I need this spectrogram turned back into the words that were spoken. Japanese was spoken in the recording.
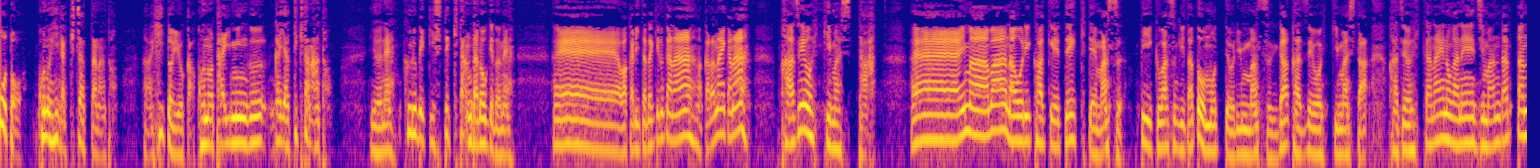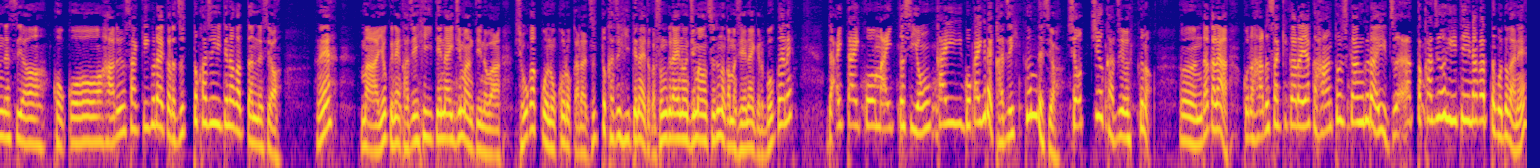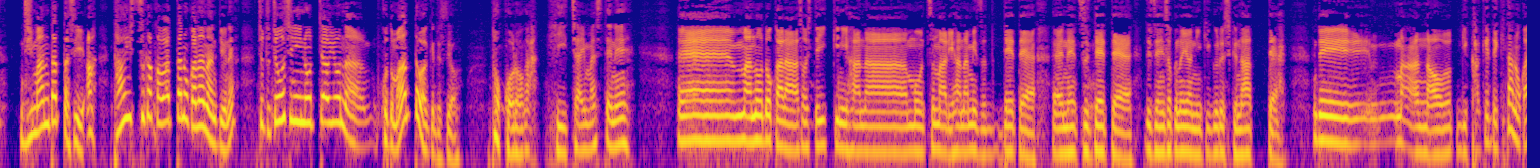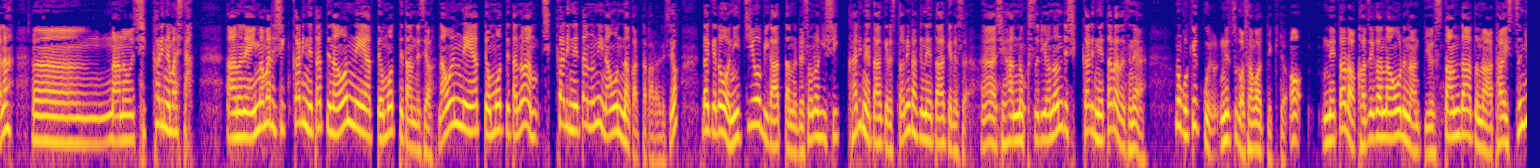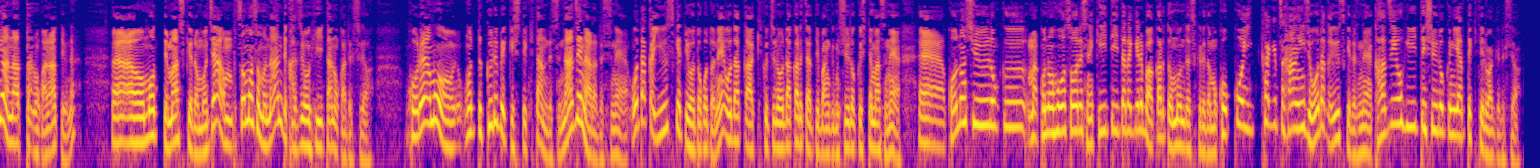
とうとう、この日が来ちゃったなと。日というか、このタイミングがやってきたなと。いうね、来るべきしてきたんだろうけどね。えー、お分かりいただけるかな？わからないかな？風邪をひきました。えー、今は治りかけてきてます。ピークは過ぎたと思っておりますが、風邪をひきました。風邪をひかないのがね、自慢だったんですよ。ここ、春先ぐらいからずっと風邪ひいてなかったんですよ。ね？まあよくね、風邪ひいてない自慢っていうのは、小学校の頃からずっと風邪ひいてないとか、そんぐらいの自慢をするのかもしれないけど、僕はね、だいたいこう、毎年4回、5回ぐらい風邪ひくんですよ。しょっちゅう風邪をひくの。うん、だから、この春先から約半年間ぐらいずっと風邪をひいていなかったことがね、自慢だったし、あ、体質が変わったのかななんていうね、ちょっと調子に乗っちゃうようなこともあったわけですよ。ところが、引いちゃいましてね。えー、まあ、喉から、そして一気に鼻もうつまり鼻水出て、えー、熱出て、で、喘息のように息苦しくなって、で、まあ、治りかけてきたのかな。うーん、あの、しっかり寝ました。あのね、今までしっかり寝たって治んねえやって思ってたんですよ。治んねえやって思ってたのは、しっかり寝たのに治んなかったからですよ。だけど、日曜日があったので、その日しっかり寝たわけです。とにかく寝たわけです。うん市販の薬を飲んでしっかり寝たらですね、なんか結構熱が下がってきて、あ、寝たら風邪が治るなんていうスタンダードな体質にはなったのかなっていうね。思ってますけども、じゃあ、そもそもなんで風邪をひいたのかですよ。これはもう、もっと来るべきしてきたんです。なぜならですね、小高祐介という男とね、小高菊池の小高ルチャーっていう番組収録してますね。えー、この収録、まあ、この放送ですね、聞いていただければわかると思うんですけれども、ここ1ヶ月半以上小高祐介ですね、風邪をひいて収録にやってきてるわけですよ。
